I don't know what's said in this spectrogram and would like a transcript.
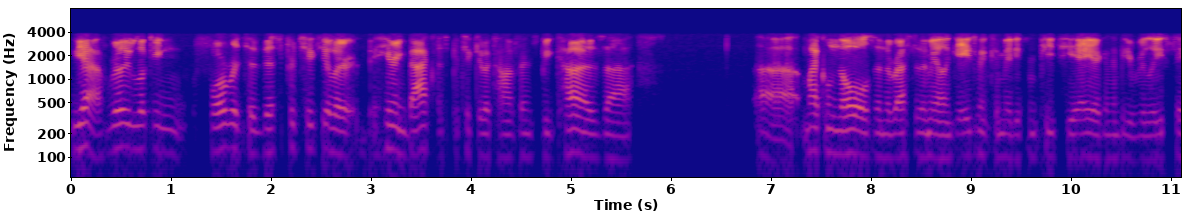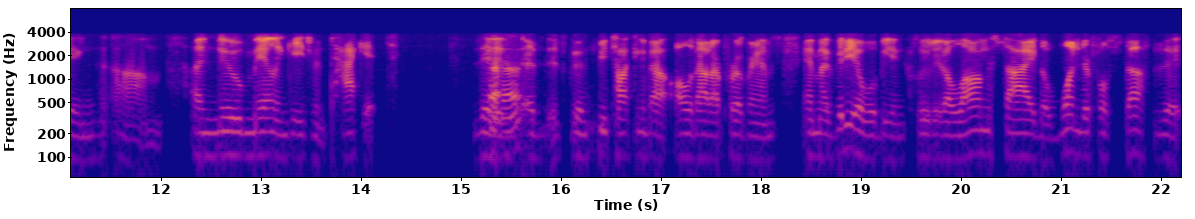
yeah, really looking forward to this particular hearing back this particular conference because uh, uh, Michael Knowles and the rest of the male engagement committee from PTA are going to be releasing um, a new male engagement packet that is- Uh-huh. uh, it's going to be talking about all about our programs, and my video will be included alongside the wonderful stuff that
